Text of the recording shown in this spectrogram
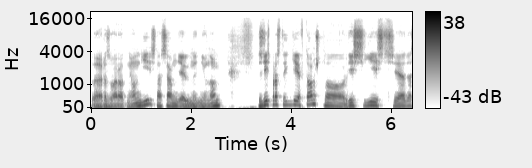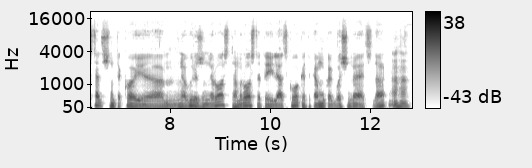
э, разворотный. Он есть, на самом деле, на дневном. Здесь просто идея в том, что здесь есть э, достаточно такой э, выраженный рост. Там рост это или отскок, это кому как больше нравится, да? Ага.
